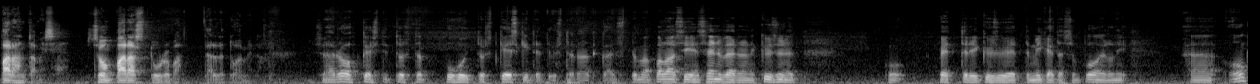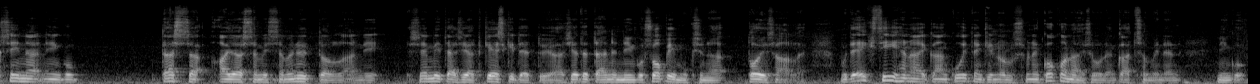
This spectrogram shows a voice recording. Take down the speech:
parantamiseen. Se on paras turva tälle toiminnalle. Sä rohkeasti tuosta puhuit tuosta keskitetystä ratkaisusta. Mä palaan siihen sen verran ja kysyn, että kun Petteri kysyi, että mikä tässä on pohjalla, niin onko siinä niin kuin, tässä ajassa, missä me nyt ollaan, niin se mitä sieltä keskitettyä jätetään ne niin kuin sopimuksina toisaalle. Mutta eikö siihen aikaan kuitenkin ollut sellainen kokonaisuuden katsominen niin kuin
